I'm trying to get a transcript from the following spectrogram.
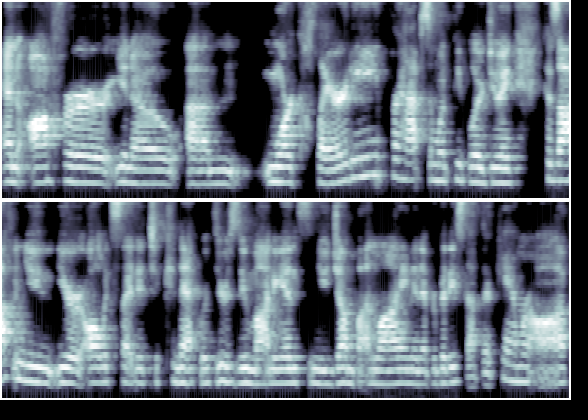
and offer, you know, um, more clarity perhaps in what people are doing because often you you're all excited to connect with your zoom audience and you jump online and everybody's got their camera off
